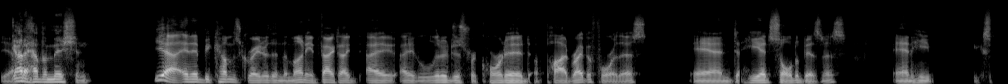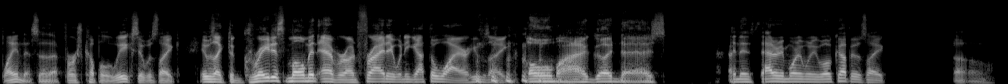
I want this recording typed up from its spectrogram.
Yeah. got to have a mission. Yeah, and it becomes greater than the money. In fact, I I I literally just recorded a pod right before this, and he had sold a business, and he explained this. So that first couple of weeks, it was like it was like the greatest moment ever on Friday when he got the wire. He was like, "Oh my goodness!" And then Saturday morning when he woke up, it was like, "Uh oh,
